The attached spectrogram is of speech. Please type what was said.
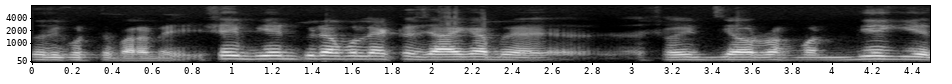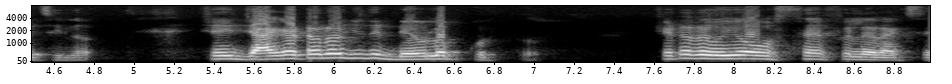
তৈরি করতে পারে নাই। সেই বিএনপির আমলে একটা জায়গা শহীদ জিয়াউর রহমান দিয়ে গিয়েছিল। সেই জায়গাটারও যদি ডেভেলপ করতো, সেটার ওই অবস্থায় ফেলে রাখছে।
